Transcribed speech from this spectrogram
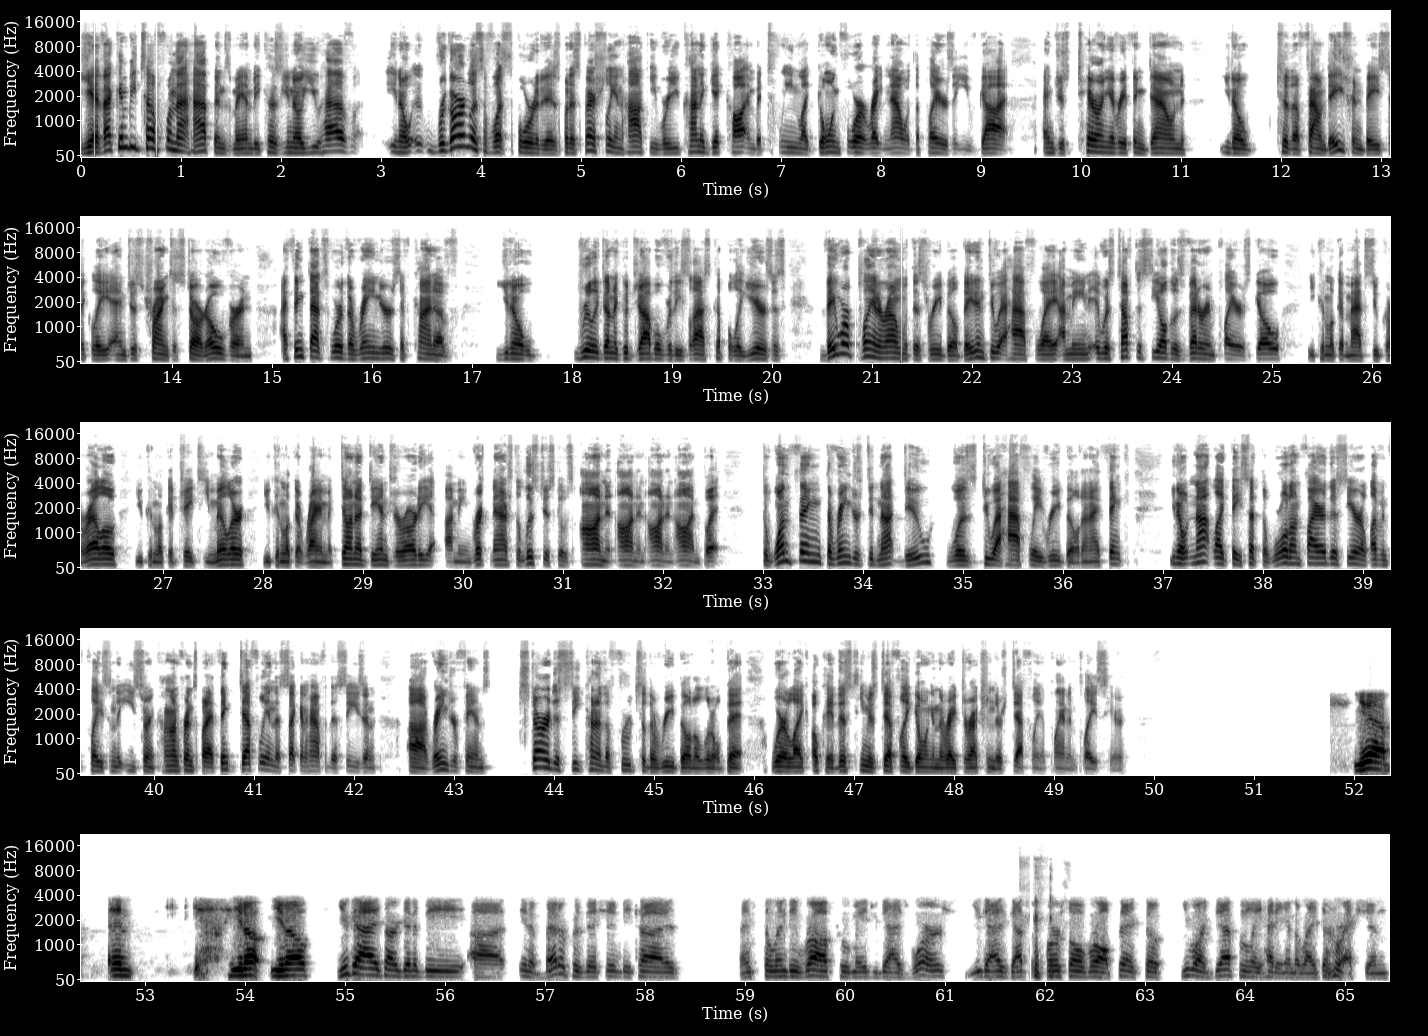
Yeah, that can be tough when that happens, man, because you know you have you know regardless of what sport it is, but especially in hockey where you kind of get caught in between like going for it right now with the players that you've got and just tearing everything down, you know, to the foundation basically and just trying to start over. And I think that's where the Rangers have kind of, you know, really done a good job over these last couple of years is they weren't playing around with this rebuild. They didn't do it halfway. I mean, it was tough to see all those veteran players go. You can look at Matt Zuccarello, you can look at JT Miller, you can look at Ryan McDonagh, Dan Girardi, I mean, Rick Nash, the list just goes on and on and on and on. But the one thing the Rangers did not do was do a halfway rebuild. And I think you know, not like they set the world on fire this year, 11th place in the Eastern Conference, but I think definitely in the second half of the season, uh, Ranger fans started to see kind of the fruits of the rebuild a little bit, where like, okay, this team is definitely going in the right direction. There's definitely a plan in place here. Yeah, and you know, you know, you guys are going to be uh, in a better position because thanks to Lindy Ruff, who made you guys worse, you guys got the first overall pick. So you are definitely heading in the right direction.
